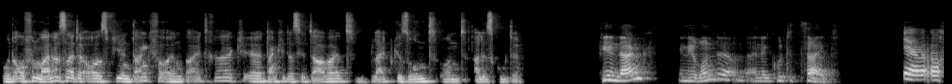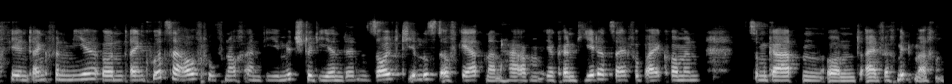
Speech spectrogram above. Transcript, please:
Und auch von meiner Seite aus vielen Dank für euren Beitrag. Äh, danke, dass ihr da wart. Bleibt gesund und alles Gute. Vielen Dank in die Runde und eine gute Zeit. Ja, auch vielen Dank von mir und ein kurzer Aufruf noch an die Mitstudierenden. Solltet ihr Lust auf Gärtnern haben, ihr könnt jederzeit vorbeikommen zum Garten und einfach mitmachen.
